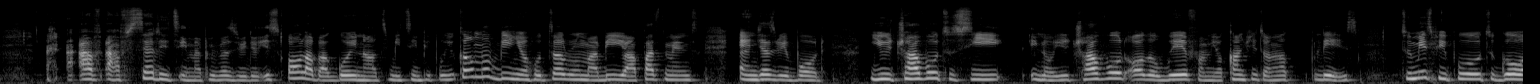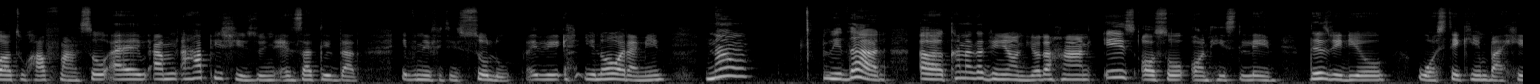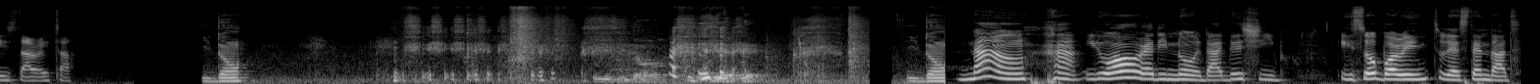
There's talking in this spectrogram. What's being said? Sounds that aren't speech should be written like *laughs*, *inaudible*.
I've I've said it in my previous video. It's all about going out meeting people. You cannot be in your hotel room or be your apartment and just be bored. You travel to see, you know, you traveled all the way from your country to another place to meet people, to go out to have fun. So I I'm happy she's doing exactly that, even if it is solo. *laughs* You know what I mean? Now, with that, uh, Kanaga Jr. on the other hand is also on his lane. This video was taken by his director. You don't. Easy though. *laughs* you don't. Now, huh, you already know that this sheep is so boring to the extent that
